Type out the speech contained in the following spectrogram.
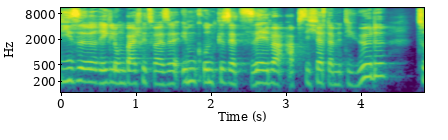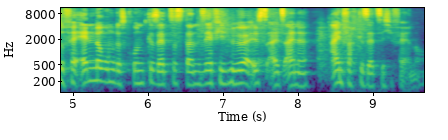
diese Regelung beispielsweise im Grundgesetz selber absichert, damit die Hürde zur Veränderung des Grundgesetzes dann sehr viel höher ist als eine einfach gesetzliche Veränderung.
